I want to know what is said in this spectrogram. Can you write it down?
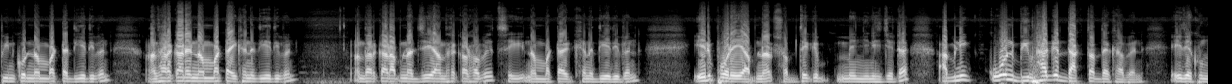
পিনকোড নাম্বারটা দিয়ে দিবেন। আধার কার্ডের নাম্বারটা এখানে দিয়ে দিবেন। আধার কার্ড, আপনার যে আধার কার্ড হবে, সেই নাম্বারটা এখানে দিয়ে দিবেন। এরপরে আপনার সবথেকে মেন জিনিস যেটা, আপনি কোন বিভাগের ডাক্তার দেখাবেন? এই দেখুন,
